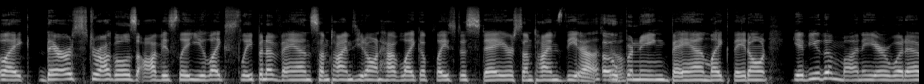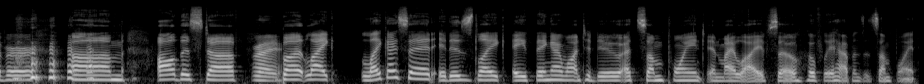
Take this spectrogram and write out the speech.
Like there are struggles. Obviously, you like sleep in a van. Sometimes you don't have like a place to stay, or sometimes the Yeah, opening band like they don't give you the money or whatever. um, all this stuff. Right. But like. Like I said, it is like a thing I want to do at some point in my life. So hopefully it happens at some point.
